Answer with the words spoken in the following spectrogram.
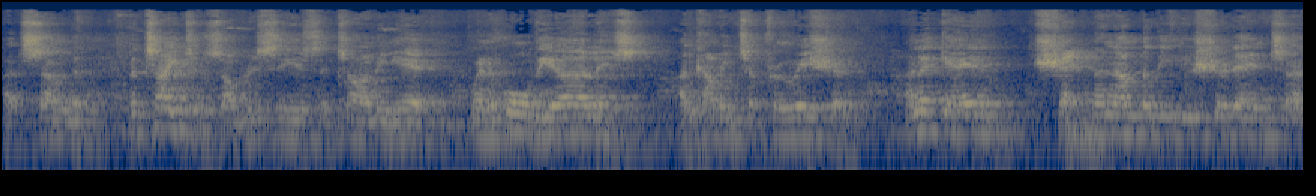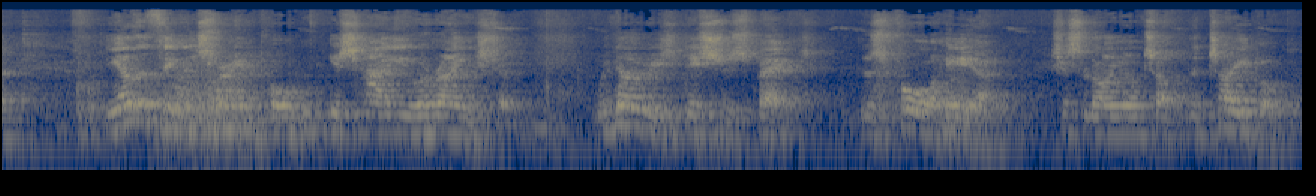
at some of the potatoes, obviously is the time of year when all the earlies are coming to fruition. And again, check the number that you should enter. The other thing that's very important is how you arrange them. With no disrespect, there's four here, just lying on top of the table.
